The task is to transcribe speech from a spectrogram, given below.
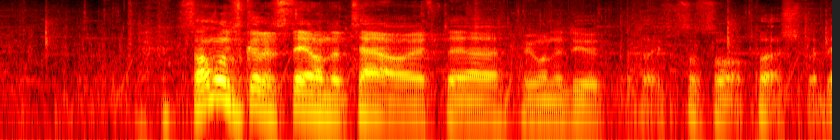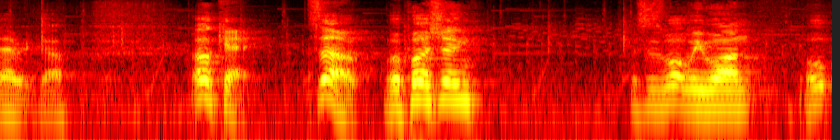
Someone's gonna stay on the tower if, uh, we want to do like, some sort of push, but there we go. Okay, so, we're pushing. This is what we want. Oh.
